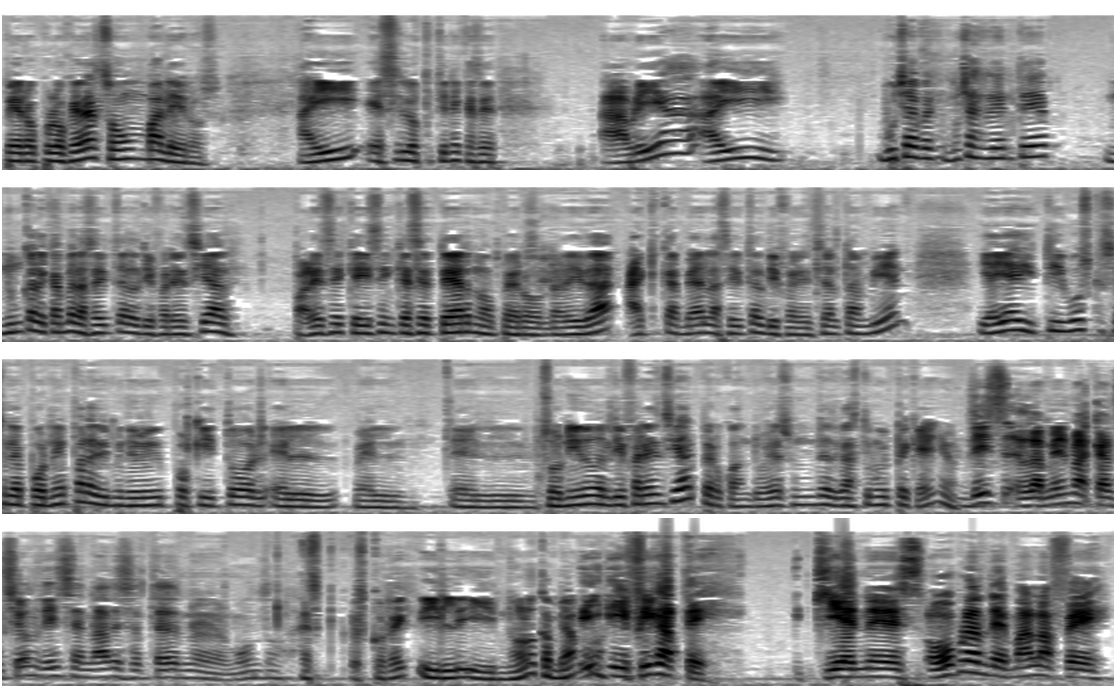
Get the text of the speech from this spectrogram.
Pero por lo general son valeros. Ahí eso es lo que tiene que hacer. Habría ahí mucha, mucha gente nunca le cambia el aceite al diferencial. Parece que dicen que es eterno, pero en realidad hay que cambiar el aceite al diferencial también. Y hay aditivos que se le pone para disminuir un poquito el, el, el- el sonido del diferencial, pero cuando es un desgaste muy pequeño. Dice, la misma canción dice, nada es eterno en el mundo. Es, es correcto. Y, y no lo cambiamos. Y, y fíjate, quienes obran de mala fe,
